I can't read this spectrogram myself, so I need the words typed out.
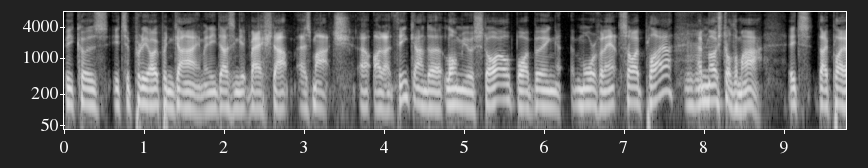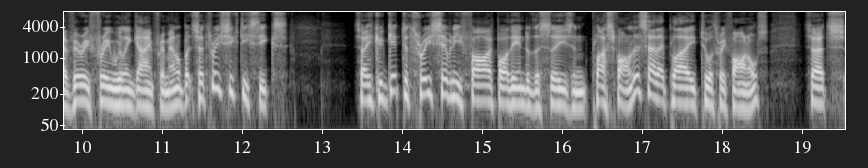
because it's a pretty open game and he doesn't get bashed up as much, uh, I don't think, under Longmuir's style by being more of an outside player, mm-hmm. and most of them are. It's They play a very freewheeling game, Fremantle. But so 366. So he could get to 375 by the end of the season plus final. Let's say they play two or three finals. So it's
